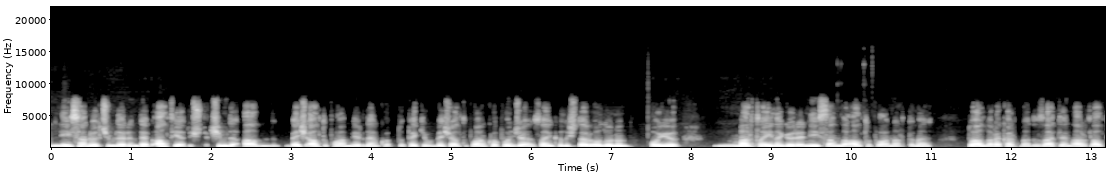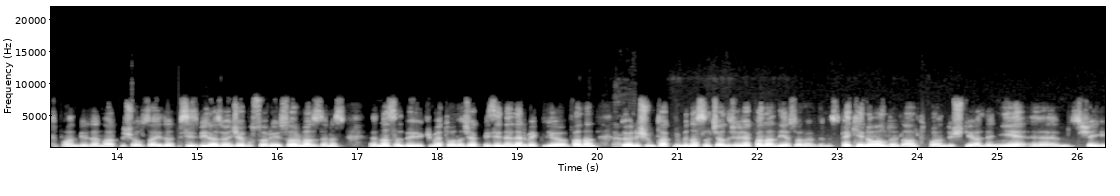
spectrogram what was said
Nisan ölçümlerinde 6'ya düştük. Şimdi 5-6 puan birden koptu. Peki bu 5-6 puan kopunca Sayın Kılıçdaroğlu'nun oyu Mart ayına göre Nisan'da 6 puan arttı mı? Doğal olarak artmadı. Zaten artı 6 puan birden artmış olsaydı siz biraz önce bu soruyu sormazdınız. E, nasıl bir hükümet olacak, bizi neler bekliyor falan, evet. dönüşüm takvimi nasıl çalışacak falan diye sorardınız. Peki ne oldu? 6 puan düştüğü halde niye e, şey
